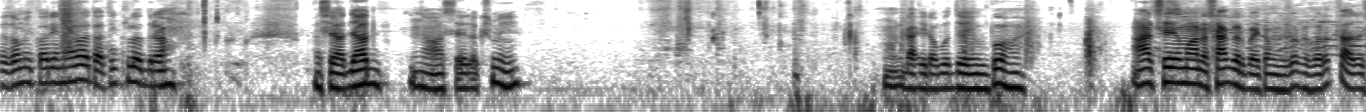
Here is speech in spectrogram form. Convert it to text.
જમી કરીને આવ્યા હતા ચીખલોદરા હશે આઝાદ હશે લક્ષ્મી. હમ, ડાયરો બધો એમ ઊભો હોય આ છે અમારા સાગરભાઈ તમને જો ખબર હતા જ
